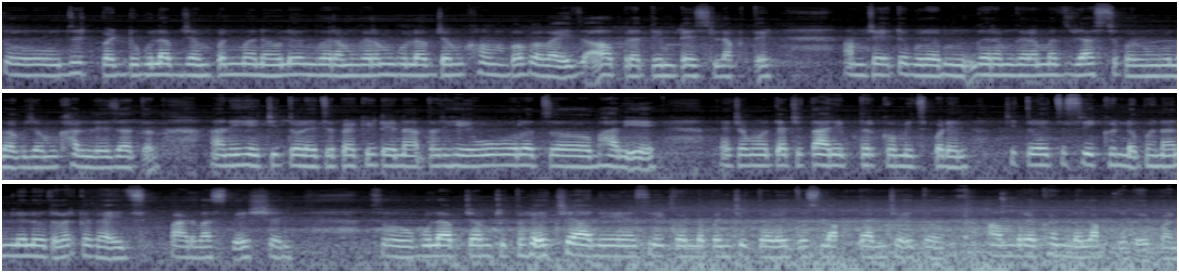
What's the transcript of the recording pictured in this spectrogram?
सो झटपट गुलाबजाम पण बनवले गरम गरम गुलाबजाम खाऊन बघा गाईज अप्रतिम टेस्ट लागते. आमच्या इथं गुलाब गरम गरमच जास्त करून गुलाबजाम खाल्ले जातात. आणि हे चितळ्याचं पॅकेट आहे ना तर हे ओवरच भारी आहे. त्याच्यामुळे त्याची तारीफ तर कमीच पडेल. चितळ्याचं श्रीखंड पण आणलेलं होतं बरं का guys Padwa special so gulabjam चितळ्याचे आणि श्रीखंड पण चितळ्याचंच लागतं आमच्या इथं. आम्रखंड लागतं ते पण.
